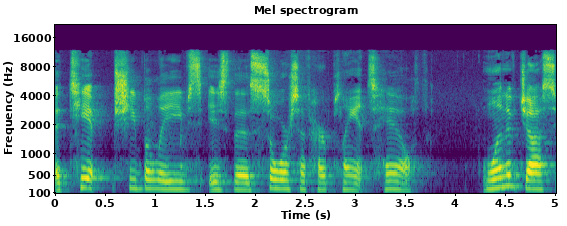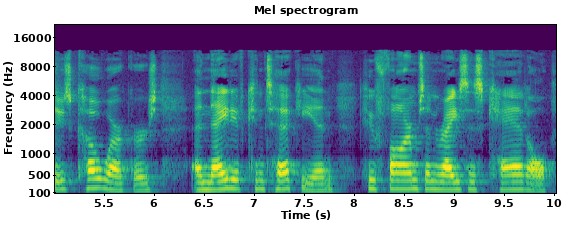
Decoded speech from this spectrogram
a tip she believes is the source of her plant's health. One of Jasu's co workers a native Kentuckian who farms and raises cattle,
